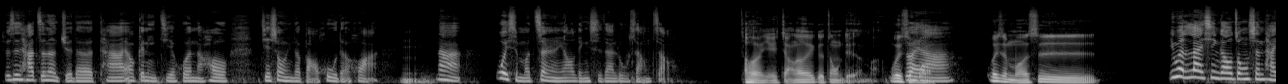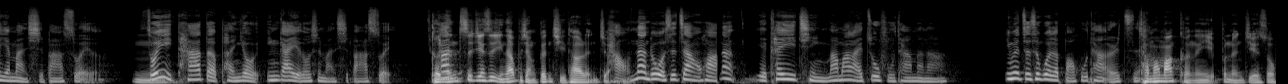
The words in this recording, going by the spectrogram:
就是他真的觉得他要跟你结婚，然后接受你的保护的话，嗯，那为什么证人要临时在路上找？哦，也讲到一个重点了嘛？为什么？为什么是？因为赖姓高中生他也满十八岁了，所以他的朋友应该也都是满十八岁。可能这件事情他不想跟其他人讲。好，那如果是这样的话，那也可以请妈妈来祝福他们啊，因为这是为了保护他儿子。他妈妈可能也不能接受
